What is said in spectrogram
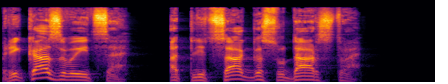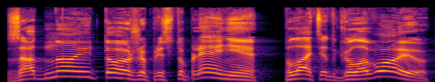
приказывается от лица государства. За одно и то же преступление платят головою,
